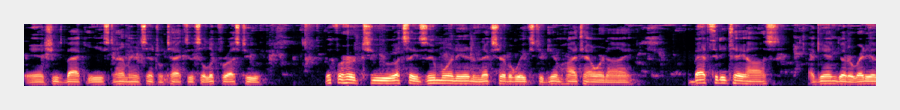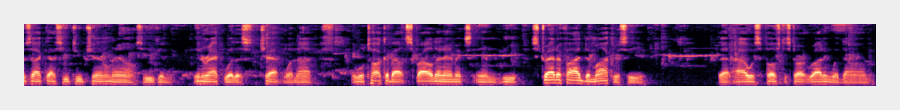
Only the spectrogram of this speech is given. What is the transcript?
and she's back east. I'm here in Central Texas, so look for us to look for her to let's say zoom one in in the next several weeks to Jim Hightower and I. Bat City Tejas. Again, go to Radio Zeitgeist YouTube channel now so you can interact with us, chat, whatnot. And we'll talk about spiral dynamics and the stratified democracy that I was supposed to start writing with Don.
